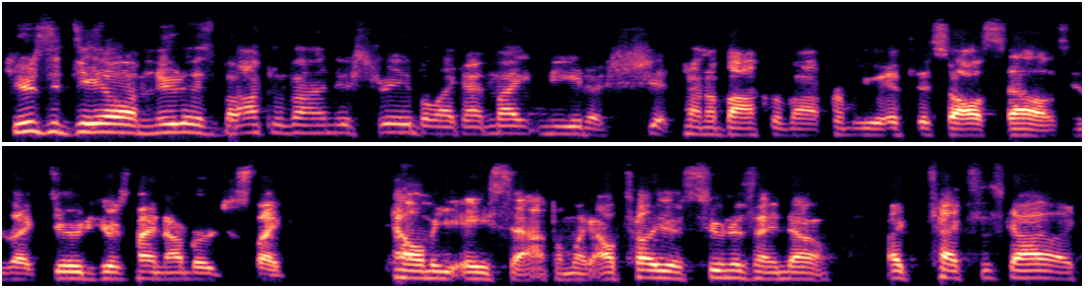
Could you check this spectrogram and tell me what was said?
here's the deal. I'm new to this baklava industry, but like, I might need a shit ton of baklava from you if this all sells. He's like, dude, here's my number. Just like, tell me ASAP. I'm like, I'll tell you as soon as I know. Like, Texas guy like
